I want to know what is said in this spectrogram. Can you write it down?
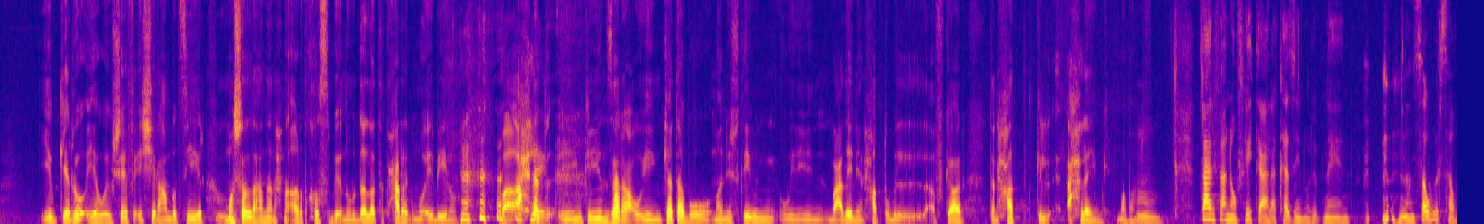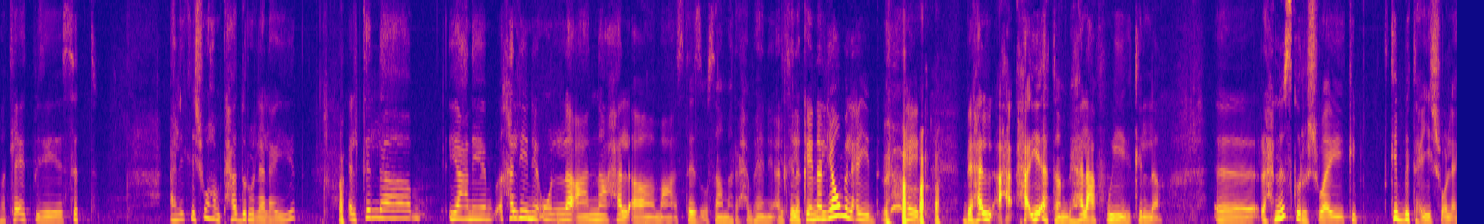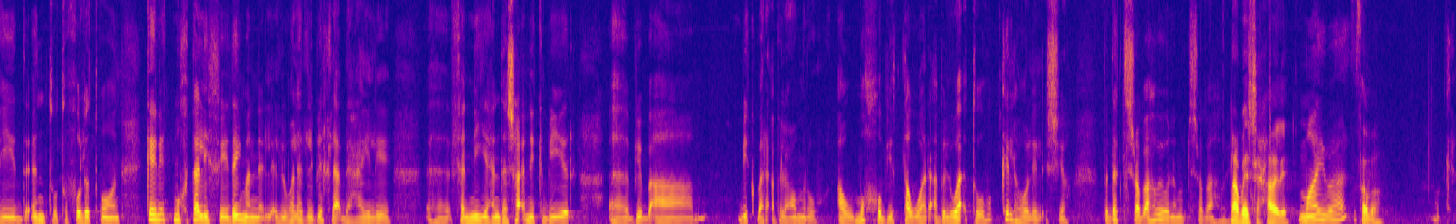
يمكن رؤية وشاف الشيء اللي عم بتصير. وما شاء الله عندنا نحن أرض خصبه انه بتضلها تتحرك مقابلهم. بقى أحلى يمكن ينزرعوا وينكتبوا مانuscript وبعدين ينحطوا بالأفكار تنحط كل أحلى يمكن. ما بعرف. بتعرف أنا وفاتي على كازينو لبنان. بدنا نصور سوا. تلاقيت بست. قالت لي شو عم تحضروا للعيد؟ قلت لها يعني خليني أقول لا عنا حلقة مع أستاذ أسامة الرحباني. قالت لي لكن اليوم العيد. هيك. بهال حقيقة بهالعفوية كلها. آه رح نذكر شوي كيف كيف بتعيشوا العيد أنتم طفولتكم كانت مختلفة. دائما الولد اللي بيخلق بعائلة آه فنية عندها شأن كبير آه بيبقى بيكبر قبل عمره أو مخه بيتطور قبل وقته. كل هول الأشياء. بدك تشرب قهوة ولا ما بتشرب قهوة؟ لا ماشي حالي. مي بس. صبا أوكي.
